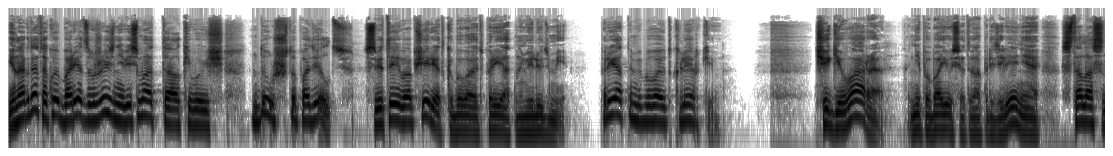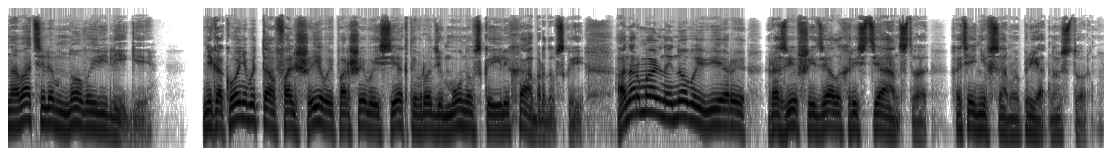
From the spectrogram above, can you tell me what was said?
Иногда такой борец в жизни весьма отталкивающий. Да уж что поделать. Святые вообще редко бывают приятными людьми. Приятными бывают клерки. Че Гевара, не побоюсь этого определения, стал основателем новой религии. Не какой-нибудь там фальшивой, паршивой секты вроде Муновской или Хаббардовской, а нормальной новой веры, развившей идеалы христианства, хотя и не в самую приятную сторону.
